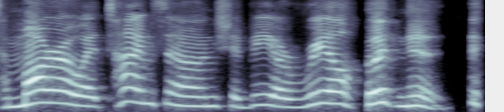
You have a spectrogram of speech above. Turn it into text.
tomorrow at time zone should be a real hoodnut.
